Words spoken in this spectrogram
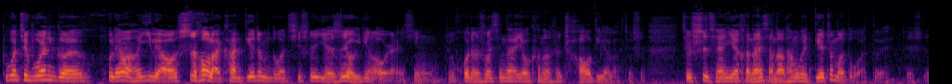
不过这波那个互联网和医疗事后来看跌这么多，其实也是有一定偶然性，就或者说现在有可能是超跌了，就是就事前也很难想到他们会跌这么多。对，这是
